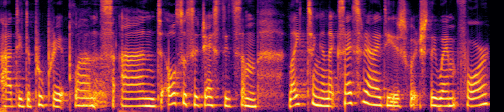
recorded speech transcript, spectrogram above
added appropriate plants and also suggested some lighting and accessory ideas which they went for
